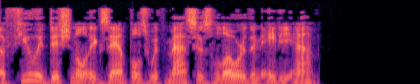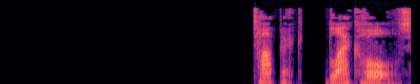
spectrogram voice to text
A few additional examples with masses lower than 80 m. Topic: Black holes.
